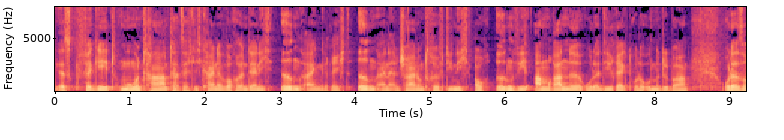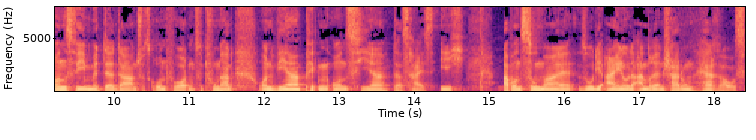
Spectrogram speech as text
Es vergeht momentan tatsächlich keine Woche, in der nicht irgendein Gericht irgendeine Entscheidung trifft, die nicht auch irgendwie am Rande oder direkt oder unmittelbar oder sonst wie mit der Datenschutzgrundverordnung zu tun hat. Und wir picken uns hier, das heißt ich, ab und zu mal so die eine oder andere Entscheidung heraus.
